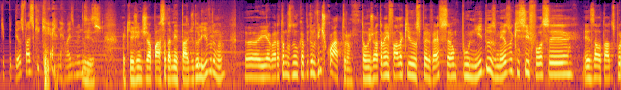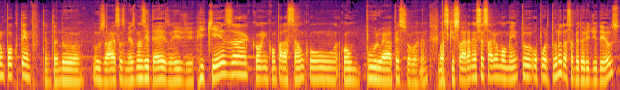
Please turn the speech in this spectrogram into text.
Tipo, Deus faz o que quer, né? Mais ou menos isso. Isso. Aqui a gente já passa da metade do livro, né? Ah, e agora estamos no capítulo 24. Então Jó também fala que os perversos serão punidos mesmo que se fossem exaltados por um pouco tempo, tentando usar essas mesmas ideias aí de riqueza com- em comparação com quão puro é a pessoa, né? Mas que só era necessário um momento oportuno da sabedoria de Deus,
